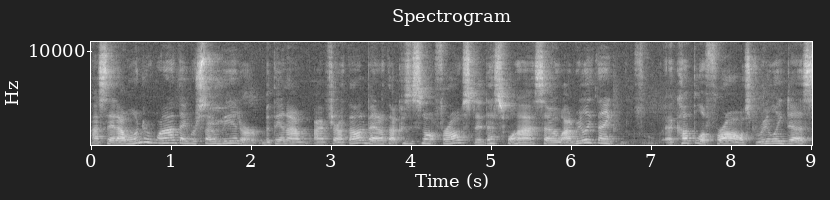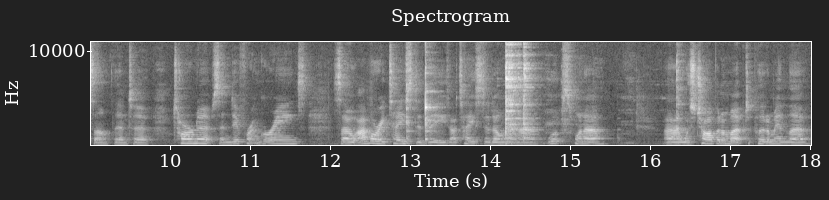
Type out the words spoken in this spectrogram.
I said, I wonder why they were so bitter. But then I, after I thought about it, I thought because it's not frosted. That's why. So I really think a couple of frost really does something to turnips and different greens. So I've already tasted these. I tasted them when I, whoops, when I uh, was chopping them up to put them in the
